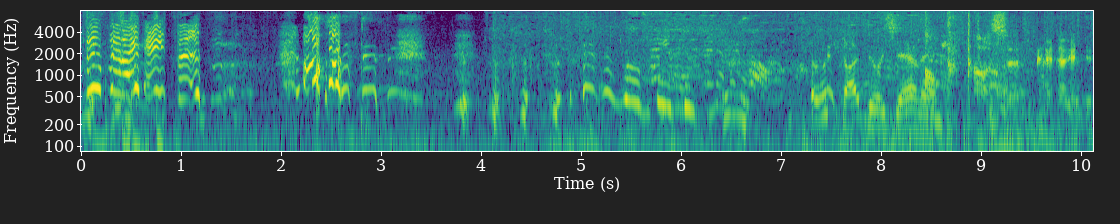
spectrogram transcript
Stupid! I hate this! At least I'm doing damage. Oh shit. I died.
